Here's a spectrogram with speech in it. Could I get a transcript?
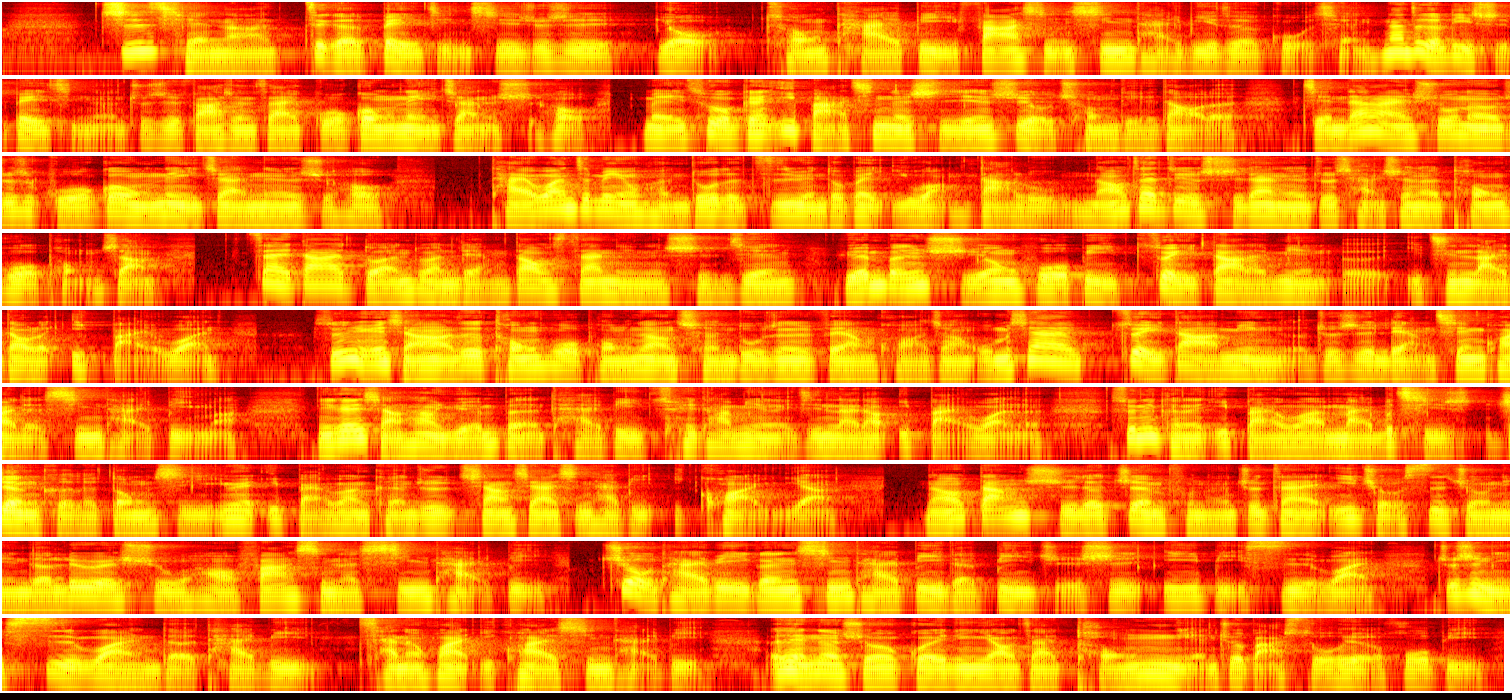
之前呢、啊，这个背景其实就是有。从台币发行新台币这个过程，那这个历史背景呢，就是发生在国共内战的时候。没错，跟一把青的时间是有重叠到的。简单来说呢，就是国共内战那个时候，台湾这边有很多的资源都被移往大陆，然后在这个时代呢，就产生了通货膨胀。在大概短短两到三年的时间，原本使用货币最大的面额已经来到了一百万。所以你会想想，这个通货膨胀程度真是非常夸张。我们现在最大面额就是两千块的新台币嘛，你可以想象原本的台币最大面额已经来到一百万了。所以你可能一百万买不起任何的东西，因为一百万可能就是像现在新台币一块一样。然后当时的政府呢，就在一九四九年的六月十五号发行了新台币。旧台币跟新台币的币值是一比四万，就是你四万的台币才能换一块新台币，而且那时候规定要在同年就把所有的货币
